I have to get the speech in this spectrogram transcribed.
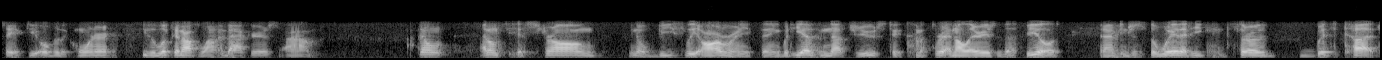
safety over the corner. He's looking off linebackers. Um, I don't I don't see a strong, you know, beastly arm or anything, but he has enough juice to kind of threaten all areas of the field. And I mean, just the way that he can throw with touch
